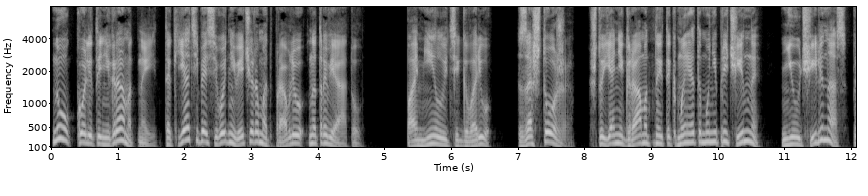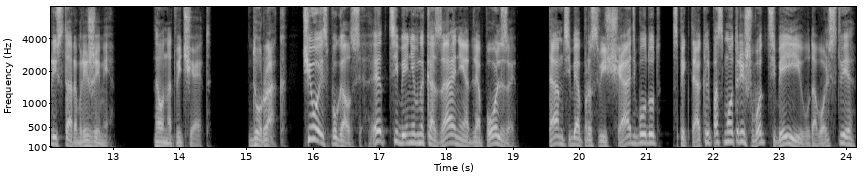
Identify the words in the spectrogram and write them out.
«Ну, коли ты неграмотный, так я тебя сегодня вечером отправлю на травиату». «Помилуйте, — говорю, — за что же? Что я неграмотный, так мы этому не причинны. Не учили нас при старом режиме?» А он отвечает. «Дурак, чего испугался? Это тебе не в наказание, а для пользы. Там тебя просвещать будут, спектакль посмотришь, вот тебе и удовольствие».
